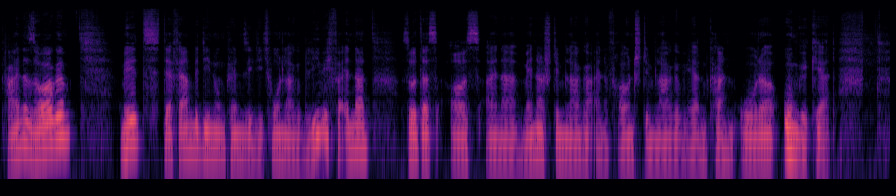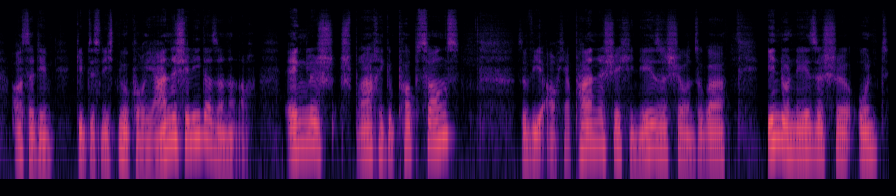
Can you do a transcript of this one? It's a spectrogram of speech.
Keine Sorge. Mit der Fernbedienung können Sie die Tonlage beliebig verändern, so dass aus einer Männerstimmlage eine Frauenstimmlage werden kann oder umgekehrt. Außerdem gibt es nicht nur koreanische Lieder, sondern auch englischsprachige Popsongs sowie auch japanische, chinesische und sogar indonesische und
